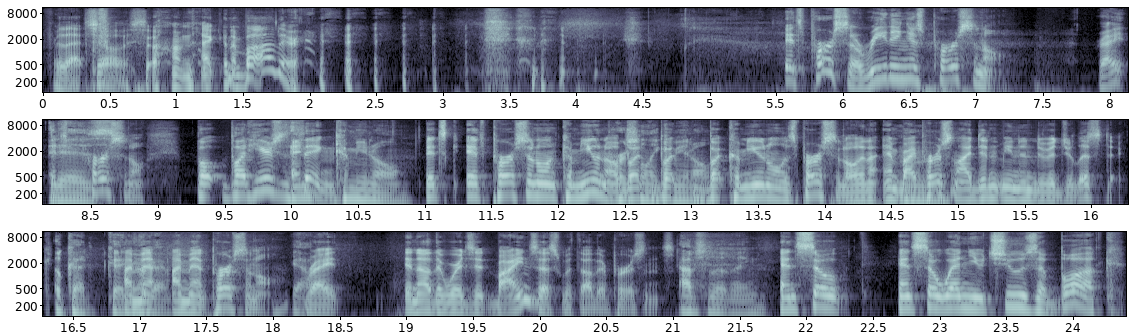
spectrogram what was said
for that show, so I'm not going to bother. it's personal. Reading is personal, right? It it's personal. But but here's the and thing: communal. it's it's personal and communal. Personally but, but, communal. Mm. But communal is personal, and and by personal I didn't mean individualistic. Oh, good, good, I meant okay. I meant personal, Yeah. right? In other words, it binds us with other persons. Absolutely. And so and so when you choose a book,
